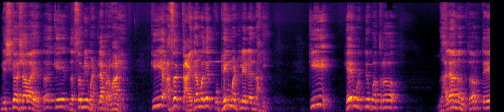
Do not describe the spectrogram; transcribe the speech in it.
निष्कर्षाला येतं की जसं मी म्हटल्याप्रमाणे की असं कायद्यामध्ये कुठेही म्हटलेलं नाही की हे मृत्यूपत्र झाल्यानंतर ते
